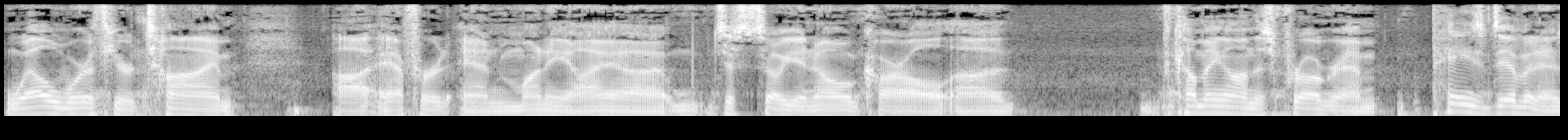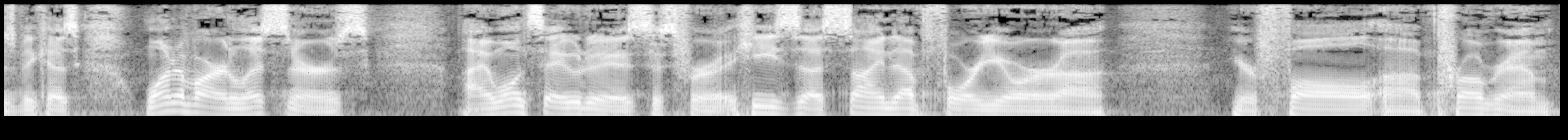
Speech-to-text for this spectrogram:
well worth your time, uh, effort, and money. I uh, just so you know, Karl, uh, coming on this program pays dividends because one of our listeners, I won't say who it is, just for he's signed up for your your fall program.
